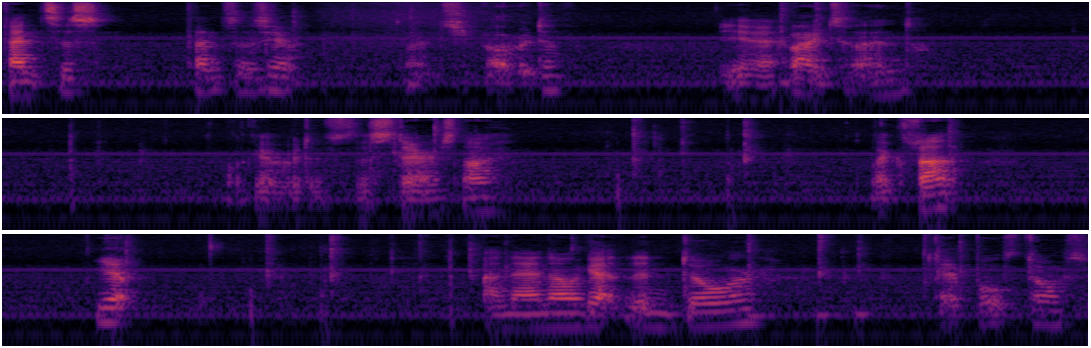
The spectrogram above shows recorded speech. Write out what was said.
fences. Fences, yeah. You got rid of. Yeah, Right to the end. I'll get rid of the stairs now. Like that. Yep. And then I'll get the door. Get both doors.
